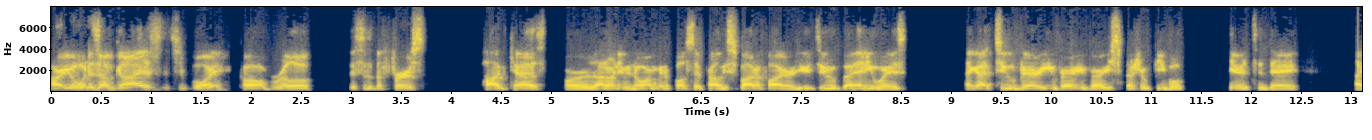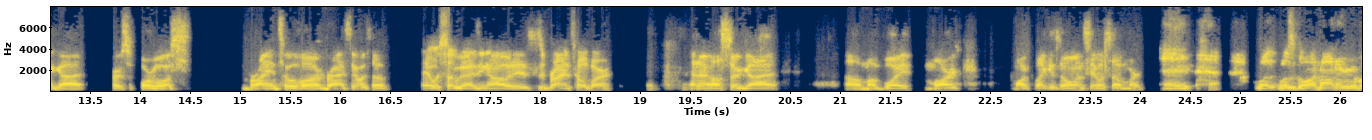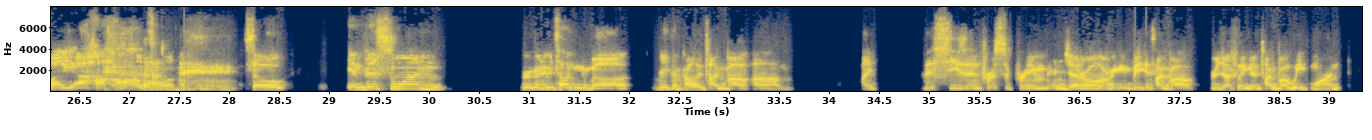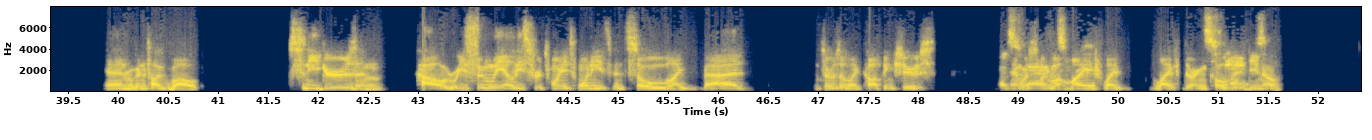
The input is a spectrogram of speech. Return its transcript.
All right, yo, what is up, guys? It's your boy, Carl Barillo. This is the first podcast, or I don't even know where I'm going to post it, probably Spotify or YouTube. But, anyways, I got two very, very, very special people here today. I got, first and foremost, Bryan Tovar. Bryan, say what's up. Hey, what's up, guys? You know how it is. This is Bryan Tovar. And I also got uh, my boy, Mark. Mark like his own. Say what's up, Mark. Hey, what, what's going on, everybody? what's going on? so, in this one, we're going to be talking about. We can probably talk about um, like this season for Supreme in general, or we can, we can talk about. We're definitely going to talk about Week One, and we're going to talk about sneakers and how recently, at least for 2020, it's been so like bad in terms of like copying shoes. That's and we're talking about life, like life during That's COVID, you know.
